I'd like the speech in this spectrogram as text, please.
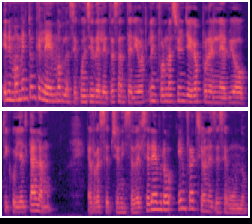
En el momento en que leemos la secuencia de letras anterior, la información llega por el nervio óptico y el tálamo el recepcionista del cerebro, en fracciones de segundo.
